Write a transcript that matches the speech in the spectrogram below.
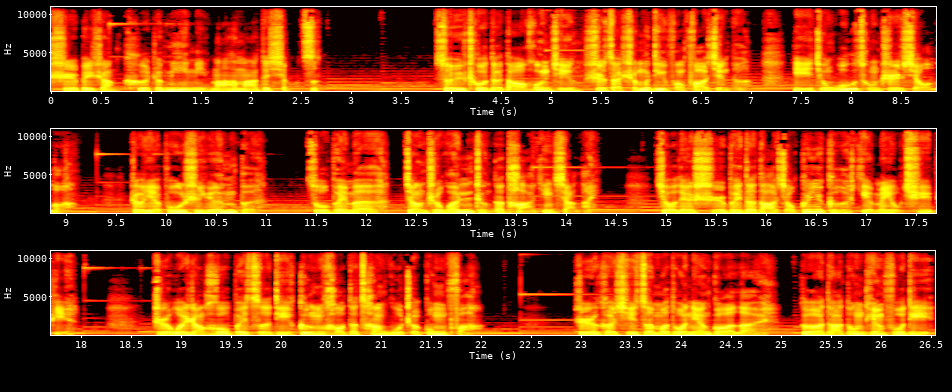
石碑上刻着密密麻麻的小字。最初的大黄经是在什么地方发现的，已经无从知晓了。这也不是原本，祖辈们将之完整的拓印下来，就连石碑的大小规格也没有区别，只为让后辈子弟更好的参悟这功法。只可惜这么多年过来。各大洞天福地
